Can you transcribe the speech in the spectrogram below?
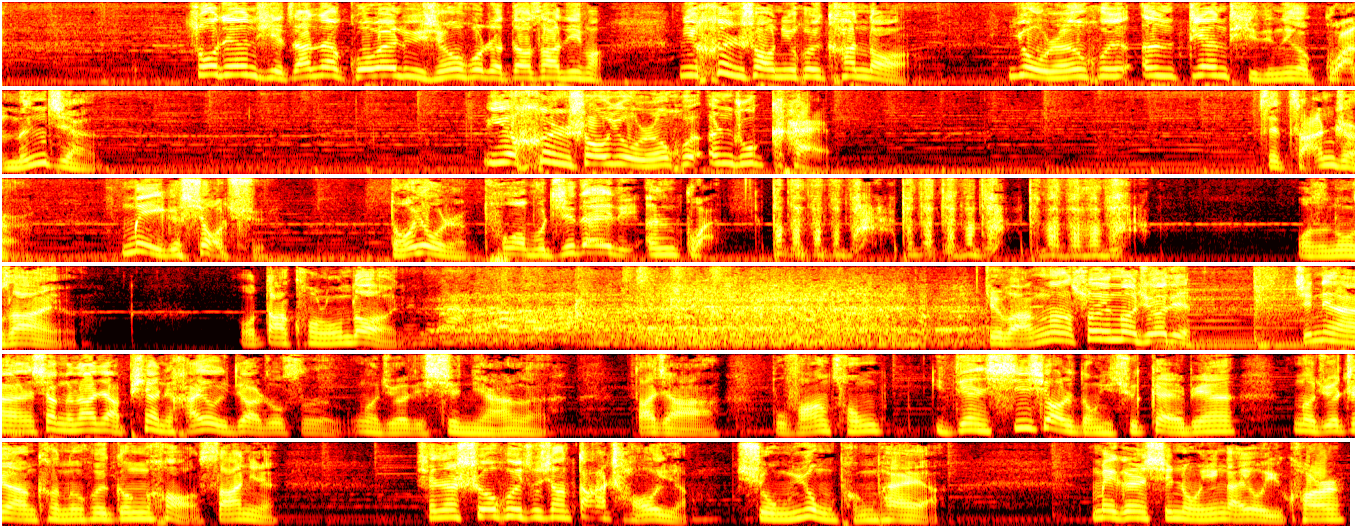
坐电梯，咱在国外旅行或者到啥地方，你很少你会看到有人会摁电梯的那个关门键，也很少有人会摁住开。在咱这儿，每个小区都有人迫不及待的摁关，啪啪啪啪啪啪啪啪啪啪啪啪啪啪。我是弄啥呀？我打恐龙岛呢，对吧？我所以我觉得，今天想跟大家谝的还有一点就是，我觉得新年了。大家不妨从一点细小的东西去改变，我觉得这样可能会更好。啥呢？现在社会就像大潮一样，汹涌澎湃呀、每个人心中应该有一块儿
